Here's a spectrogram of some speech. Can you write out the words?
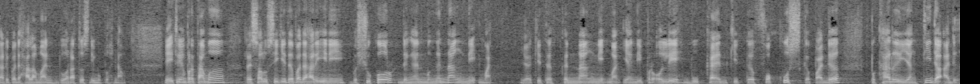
daripada halaman 256 iaitu yang pertama resolusi kita pada hari ini bersyukur dengan mengenang nikmat ya kita kenang nikmat yang diperoleh bukan kita fokus kepada perkara yang tidak ada.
